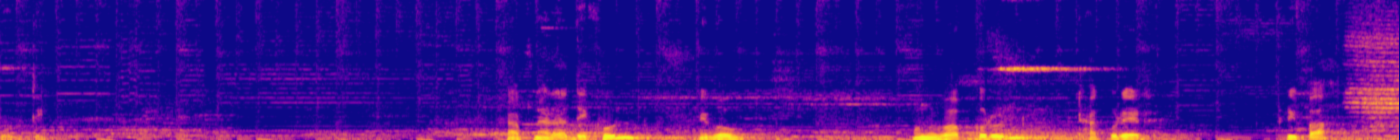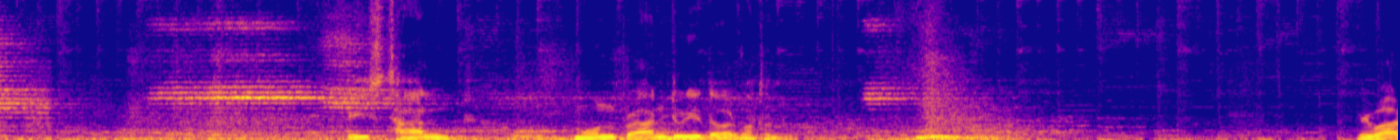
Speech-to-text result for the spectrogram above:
মূর্তি। আপনারা দেখুন এবং অনুভব করুন ঠাকুরের কৃপা। এই স্থান মন প্রাণ জুড়িয়ে দেওয়ার মতন। এবার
